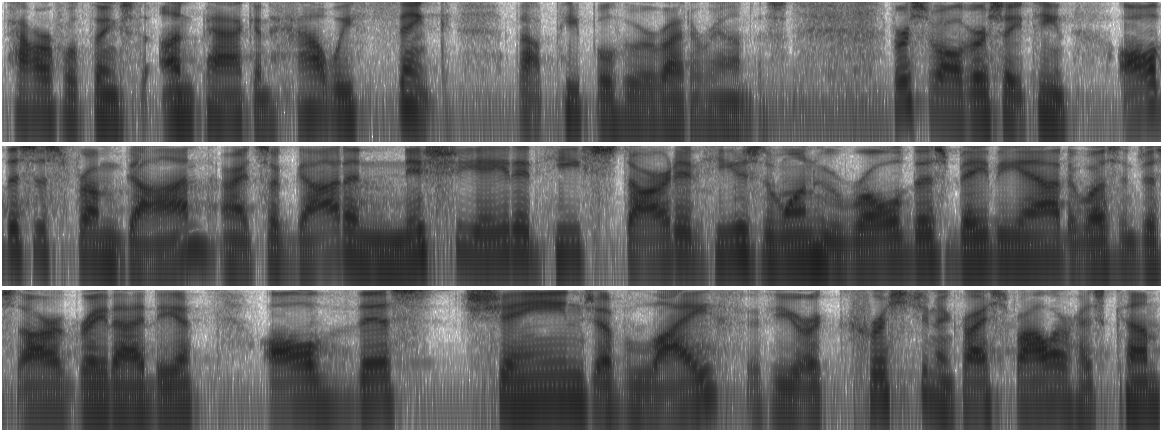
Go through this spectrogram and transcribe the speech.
powerful things to unpack and how we think about people who are right around us. First of all, verse 18, all this is from God. All right, so God initiated, He started, He's the one who rolled this baby out. It wasn't just our great idea. All this change of life, if you're a Christian and Christ follower, has come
